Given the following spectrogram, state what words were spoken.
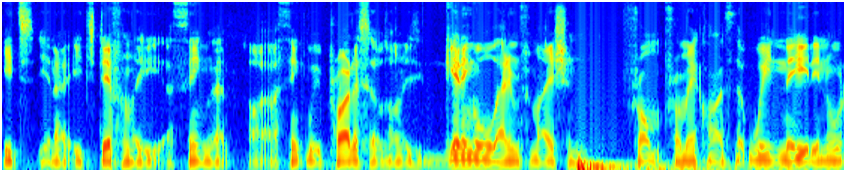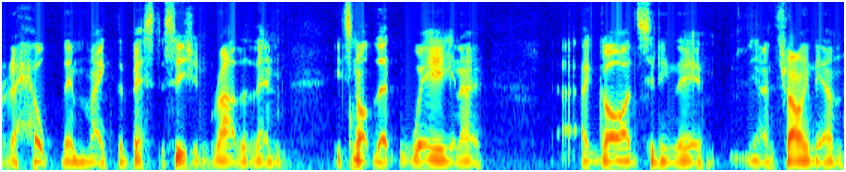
it's you know it's definitely a thing that I, I think we pride ourselves on is getting all that information from from our clients that we need in order to help them make the best decision rather than it's not that we're you know a god sitting there, you know, throwing down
